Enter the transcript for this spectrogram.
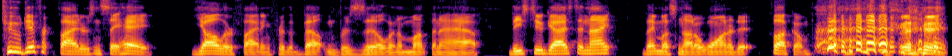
two different fighters and say, "Hey, y'all are fighting for the belt in Brazil in a month and a half. These two guys tonight, they must not have wanted it. Fuck them."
